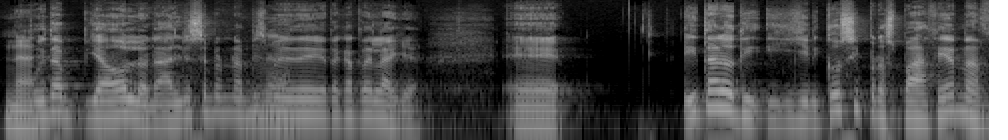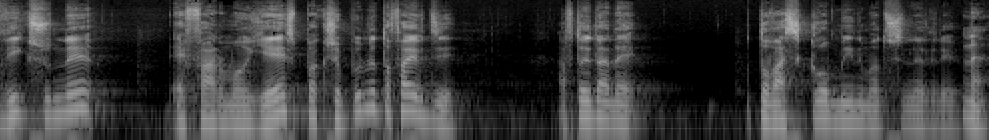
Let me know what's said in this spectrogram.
Ναι. Που ήταν για όλων. Αλλιώς έπρεπε να μπεις Ναι. με τα καρτελάκια. Ε, ήταν ότι γενικώς η προσπάθεια να δείξουν εφαρμογές που αξιοποιούν το 5G. Αυτό ήταν το βασικό μήνυμα του συνεδρίου. Ναι.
